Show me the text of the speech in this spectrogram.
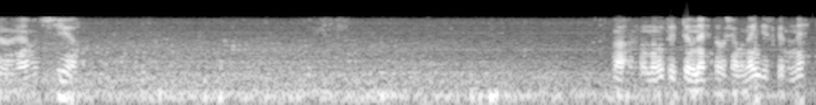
羨ましいよ。まあ、そんなこと言ってもね、どうしようもないんですけどね。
